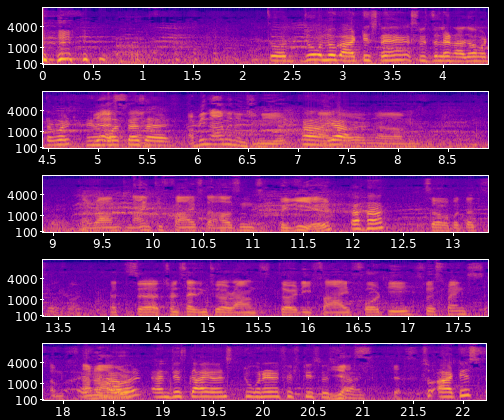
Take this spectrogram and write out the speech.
तो जो लोग आर्टिस्ट हैं स्विट्जरलैंड आ जाओ फटाफट यहाँ बहुत पैसा है um, I mean, I'm an engineer. Ah, I yeah. earn um, around 95,000 per year. हाँ So, but that's that's uh, translating to around 35, 40 Swiss francs um, an, an hour. hour and this guy earns 250 Swiss Yes, francs. yes, So artists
